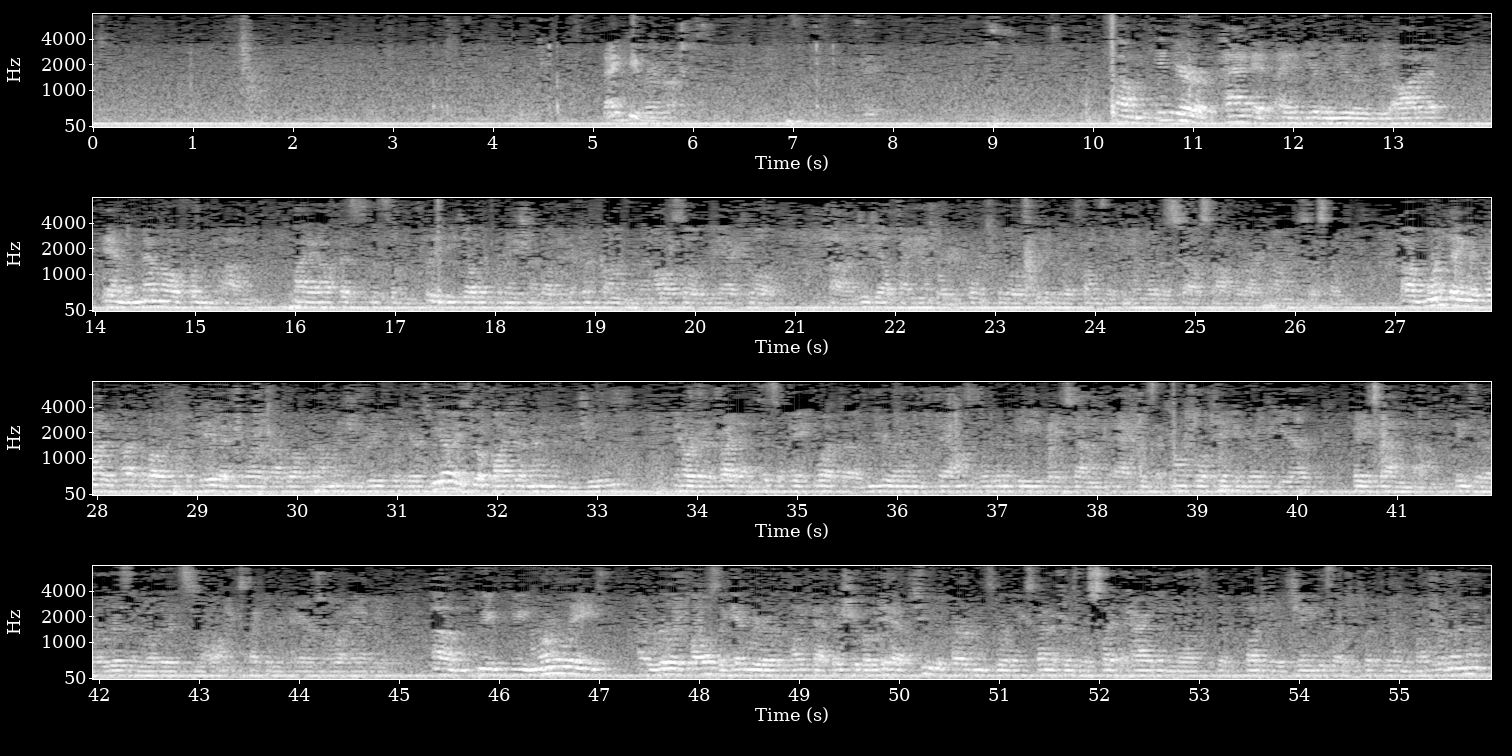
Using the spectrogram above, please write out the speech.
Thank you very much. Um, In your packet, I had given you the audit and a memo from um, my office with some pretty detailed information about the different funds and then also the actual uh, detailed financial reports for those particular funds that the memo discussed off of our accounting system. Um, One thing that we wanted to talk about, that Dave, I think we want to talk about, but I'll mention briefly here, is we always do a budget amendment in June in order to try to anticipate what the year-end balances are going to be based on actions that council have taken during the year, based on um, things that have arisen, whether it's, unexpected repairs or what have you. Um, We we normally are really close, again, we were like that this year, but we did have two departments where the expenditures were slightly higher than the the budgeted changes that we put through in the budget amendment.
